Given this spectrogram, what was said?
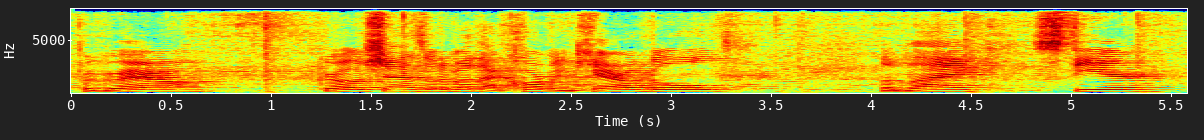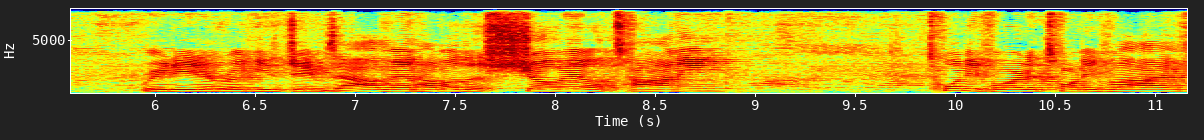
Peguero, Groshans. What about that Corbin Carroll Gold? LeBlanc, Steer, Radiating Rookies, James Outman. How about the Shohei Ohtani? 24 to 25.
